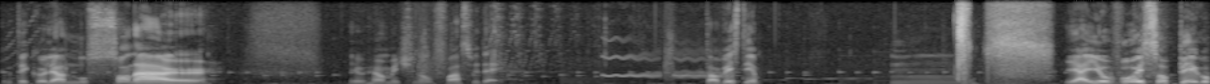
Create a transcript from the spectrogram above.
Vou ter que olhar no sonar. Eu realmente não faço ideia. Talvez tenha... Hum... E aí eu vou e sou pego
